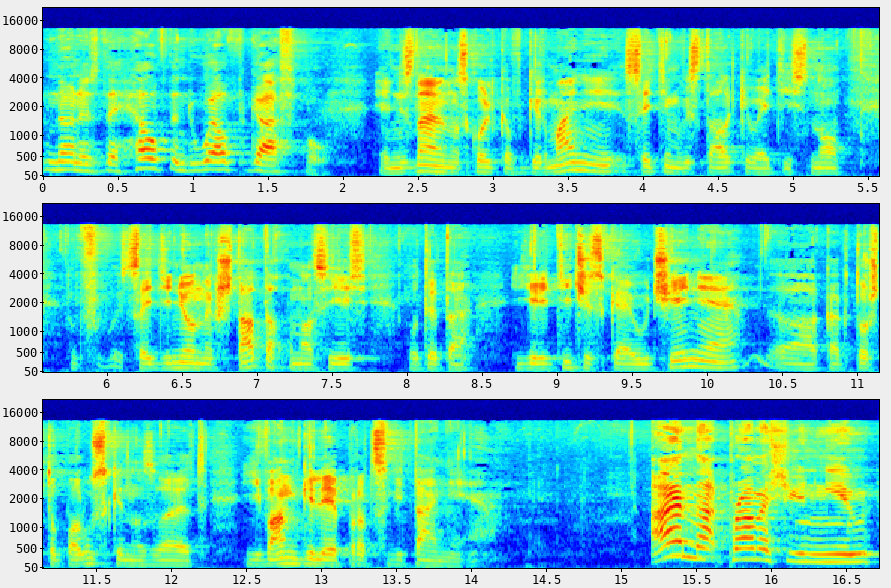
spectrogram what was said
known as the health and wealth gospel. Я не знаю, насколько в Германии с этим вы сталкиваетесь, но в Соединенных Штатах у нас есть вот это еретическое учение, э, как то, что по-русски называют Евангелие процветания. I am not promising you,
